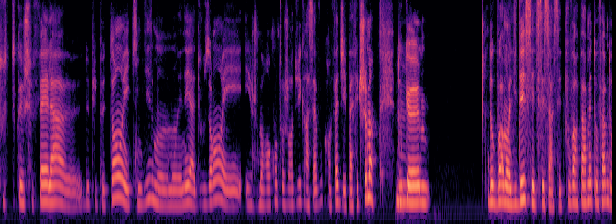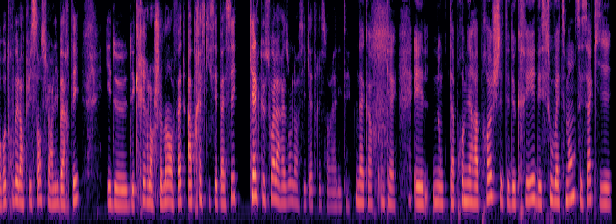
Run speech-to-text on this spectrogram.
tout ce que je fais là euh, depuis peu de temps et qui me disent mon, mon aîné a 12 ans et, et, je me rends compte aujourd'hui grâce à vous qu'en fait j'ai pas fait le chemin. Donc mmh. euh, donc vraiment l'idée c'est ça, c'est de pouvoir permettre aux femmes de retrouver leur puissance, leur liberté et de d'écrire leur chemin en fait après ce qui s'est passé quelle que soit la raison de leur cicatrice en réalité. D'accord, ok. Et donc ta première approche, c'était de créer des sous-vêtements, c'est ça qui,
